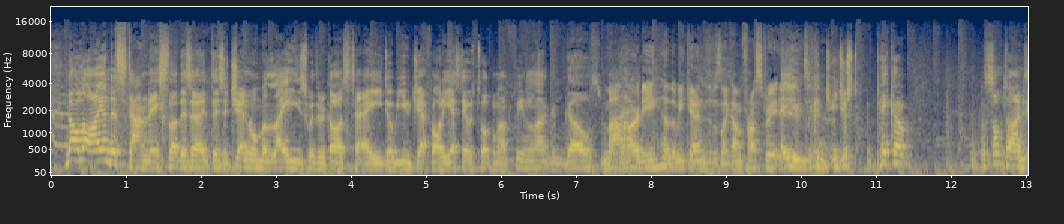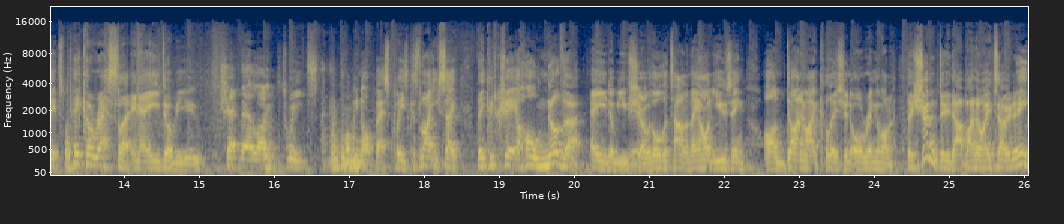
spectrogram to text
no, look, I understand this. Look, there's a there's a general malaise with regards to AEW. Jeff Hardy yesterday was talking about feeling like a ghost. Matt man. Hardy at the weekend was like, I'm frustrated. You, can, you just pick a. Sometimes it's pick a wrestler in AEW, check their liked tweets, and they're probably not best pleased. Because, like you say, they could create a whole nother AEW show with all the talent they aren't using on Dynamite Collision or Ring of Honor. They shouldn't do that, by the way, Tony,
